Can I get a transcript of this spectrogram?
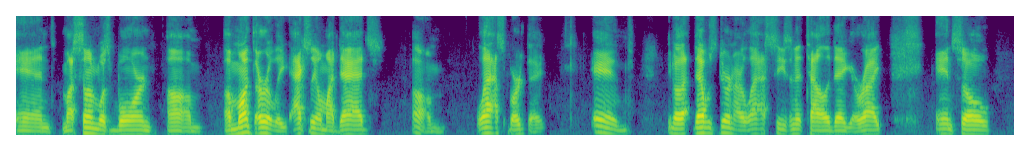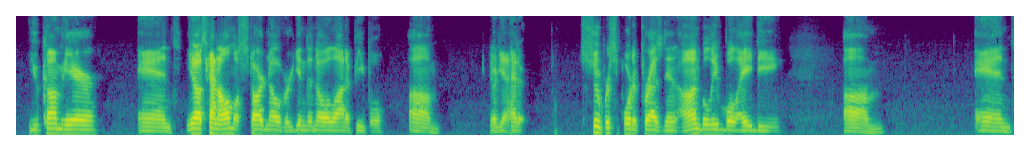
and my son was born um, a month early, actually on my dad's um, last birthday, and you know that, that was during our last season at Talladega, right? And so you come here, and you know it's kind of almost starting over, getting to know a lot of people. Um, you know, again, I had a super supportive president, unbelievable AD, um, and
